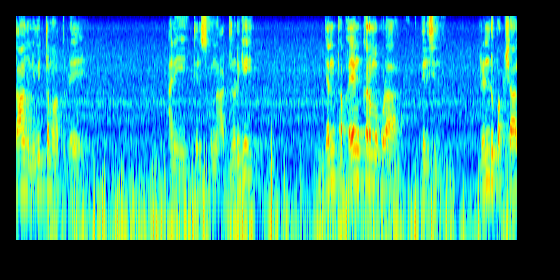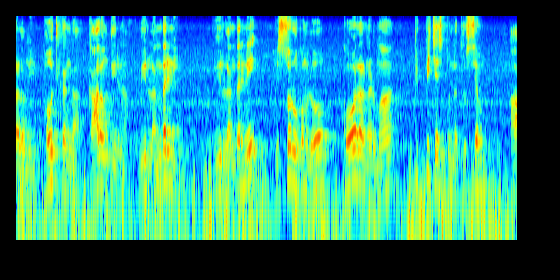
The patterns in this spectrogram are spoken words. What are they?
తాను నిమిత్తమాత్రుడే అని తెలుసుకున్న అర్జునుడికి ఎంత భయంకరమో కూడా తెలిసింది. రెండు పక్షాలలోని భౌతికంగా కాలం తీరిన వీరులందరినీ వీరులందరినీ విశ్వరూపములో కోరల నడుమ పిప్పి చేస్తున్న దృశ్యం ఆ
